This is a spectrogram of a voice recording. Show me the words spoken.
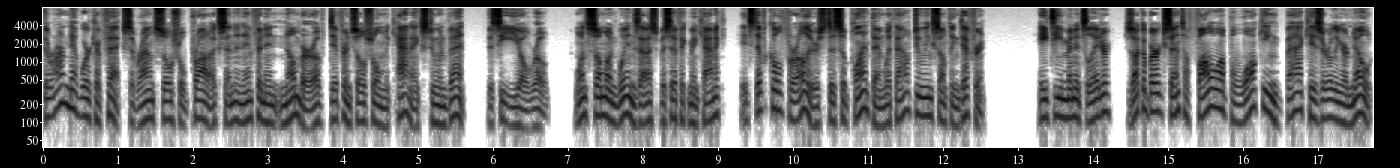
There are network effects around social products and an infinite number of different social mechanics to invent, the CEO wrote. Once someone wins at a specific mechanic, it's difficult for others to supplant them without doing something different. 18 minutes later, Zuckerberg sent a follow up walking back his earlier note.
